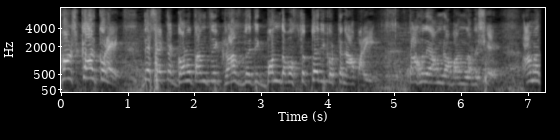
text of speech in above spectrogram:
সংস্কার করে দেশে একটা গণতান্ত্রিক রাজনৈতিক বন্দোবস্ত তৈরি করতে না পারি, তাহলে আমরা বাংলাদেশে আমাদের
